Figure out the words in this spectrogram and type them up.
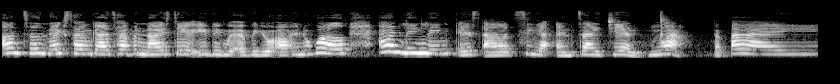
until next time guys, have a nice day or evening wherever you are in the world. And Ling Ling is out. See ya and 再见. Mwah. Bye bye.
